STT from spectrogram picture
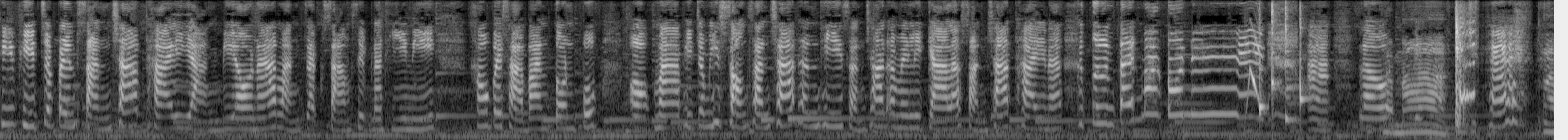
ที่พีทจะเป็นสัญชาติไทยอย่างเดียวนะ หลังจาก 30 นาทีนี้ เข้าไปสาบานตนปุ๊บ ออกมาพีทจะมี 2 สัญชาติทันที สัญชาติอเมริกาและสัญชาติไทยนะ คือตื่นเต้นมากตอนนี้ อะเราพรามาฮะพรา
